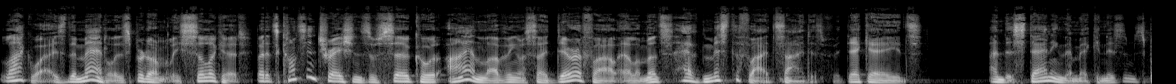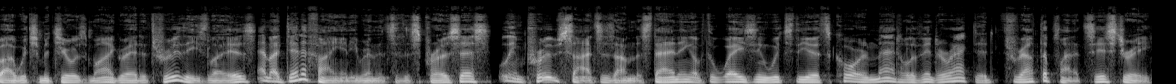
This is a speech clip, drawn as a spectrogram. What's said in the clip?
Likewise, the mantle is predominantly silicate, but its concentrations of so called iron loving or siderophile elements have mystified scientists for decades. Understanding the mechanisms by which materials migrated through these layers and identifying any remnants of this process will improve science's understanding of the ways in which the Earth's core and mantle have interacted throughout the planet's history.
